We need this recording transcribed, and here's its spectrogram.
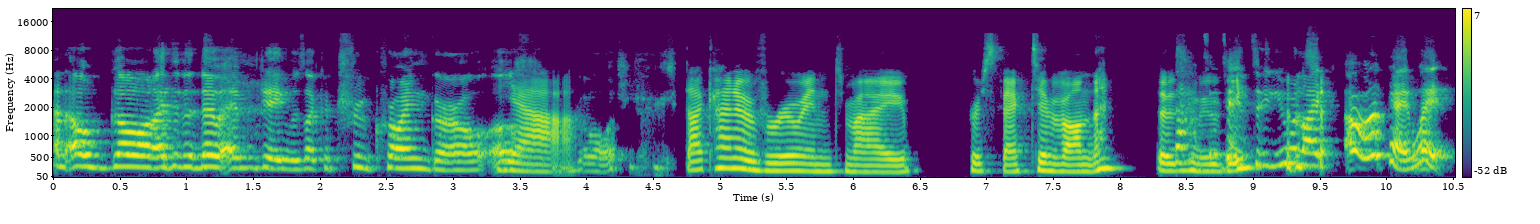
and oh god, I didn't know MJ was like a true crime girl. Oh, yeah. God. That kind of ruined my perspective on the, those That's movies. So you were like, oh, okay, wait.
